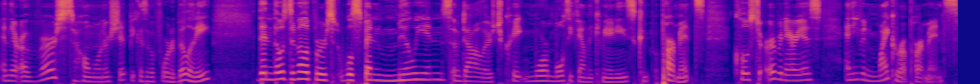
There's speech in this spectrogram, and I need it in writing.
and they're averse to home ownership because of affordability, then those developers will spend millions of dollars to create more multifamily communities, com- apartments close to urban areas, and even micro apartments.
